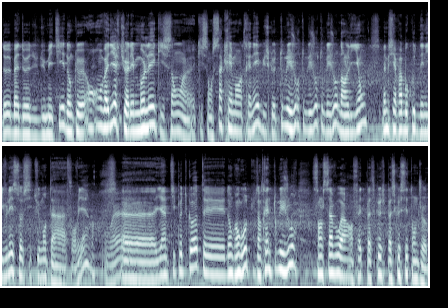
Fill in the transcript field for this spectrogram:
de, bah, de- du, du métier. Donc euh, on, on va dire que tu as les mollets qui sont, euh, qui sont sacrément entraînés, puisque tous les jours, tous les jours, tous les jours, dans Lyon, même s'il n'y a pas beaucoup de dénivelé, sauf si tu montes à Fourvière, Ouais. euh, il y a un petit peu de côte. Et donc en gros, tu t'entraînes tous les jours sans le savoir, en fait, parce que parce que c'est ton job.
